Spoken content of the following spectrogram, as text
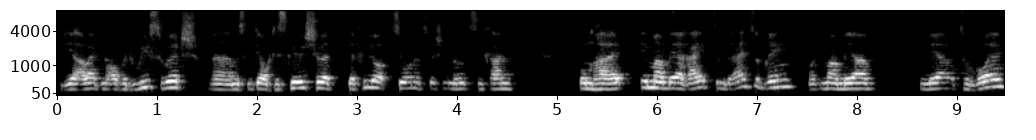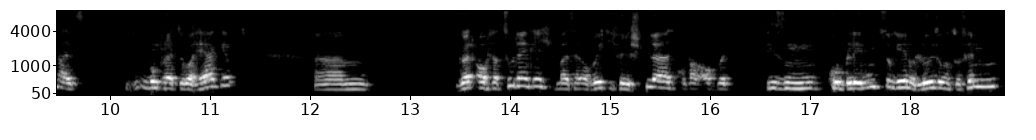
wir arbeiten auch mit Reswitch. Ähm, es gibt ja auch die Skillshirts, es gibt ja viele Optionen inzwischen, die man nutzen kann, um halt immer mehr Reize mit reinzubringen und immer mehr, mehr zu wollen, als die Übung vielleicht sogar hergibt. Ähm, gehört auch dazu, denke ich, weil es halt auch wichtig für die Spieler ist, einfach auch mit diesen Problemen umzugehen und Lösungen zu finden.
